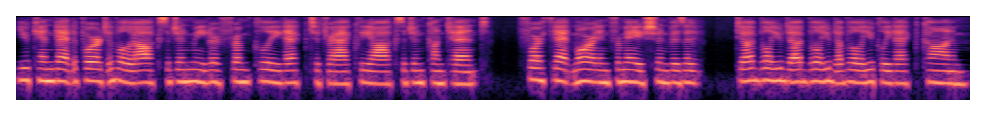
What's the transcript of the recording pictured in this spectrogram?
You can get a portable oxygen meter from Cleatech to track the oxygen content. For that more information, visit www.cleatech.com.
